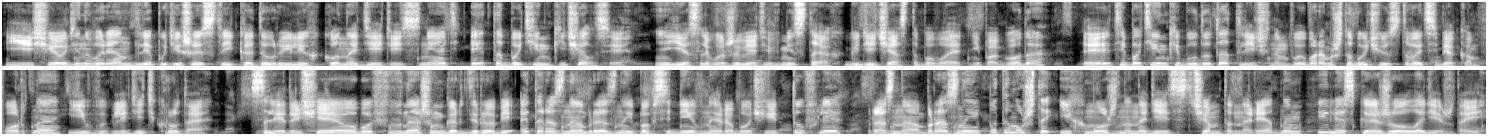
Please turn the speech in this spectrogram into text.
Еще один вариант для путешествий, который легко надеть и снять, это ботинки Челси. Если вы живете в местах, где часто бывает непогода, эти ботинки будут отличным выбором, чтобы чувствовать себя комфортно и выглядеть круто. Следующая обувь в нашем гардеробе – это разнообразные повседневные рабочие туфли, разнообразные, потому что их можно надеть с чем-то нарядным или с casual одеждой,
